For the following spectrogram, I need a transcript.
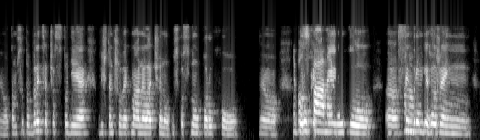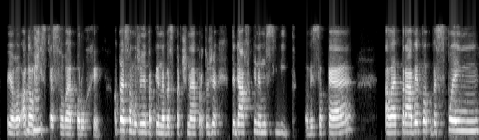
Jo, tam se to velice často děje, když ten člověk má neléčenou úzkostnou poruchu, jo, Nebo poruchy spánek. spánku, uh, syndrom ano. vyhoření jo, a další uh-huh. stresové poruchy. A to je samozřejmě taky nebezpečné, protože ty dávky nemusí být vysoké, ale právě to ve spojení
